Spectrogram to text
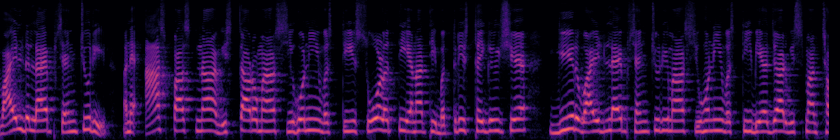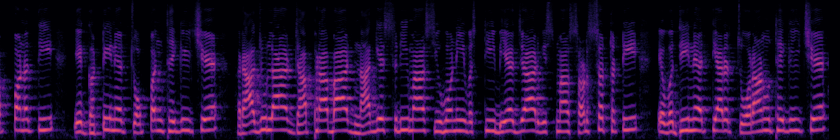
વાઇલ્ડ લાઇફ સેન્ચુરી અને આસપાસના વિસ્તારોમાં સિંહોની વસ્તી સોળ હતી, એનાથી બત્રીસ થઈ ગઈ છે. ગીર વાઇલ્ડલાઇફ સેન્ચ્યુરીમાં સિંહોની વસ્તી બે હજાર વીસમાં છપ્પન હતી. એ ઘટીને ચોપન થઈ ગઈ છે. રાજુલા, જાફરાબાદ, નાગેશ્રીમાં સિંહોની વસ્તી બે હજાર વીસમાં સડસઠ હતી. એ વધીને અત્યારે ચોરાણું થઈ ગઈ છે.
